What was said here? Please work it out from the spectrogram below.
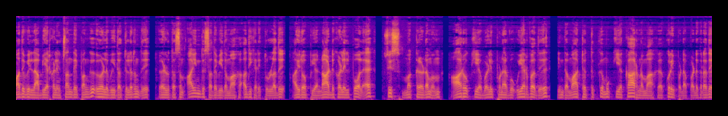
மதுவில்லா பியர்களின் சந்தை பங்கு ஏழு வீதத்திலிருந்து ஏழு தசம் ஐந்து சதவீதமாக அதிகரித்துள்ளது. ஐரோப்பிய நாடுகளில் போல சுவிஸ் மக்களிடமும் ஆரோக்கிய விழிப்புணர்வு உயர்வது இந்த மாற்றத்துக்கு முக்கிய காரணமாக குறிப்பிடப்படுகிறது.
